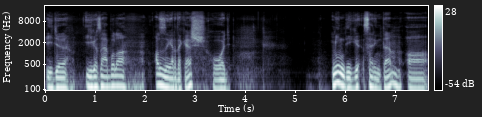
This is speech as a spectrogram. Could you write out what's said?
Így igazából a, az az érdekes, hogy mindig szerintem a,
